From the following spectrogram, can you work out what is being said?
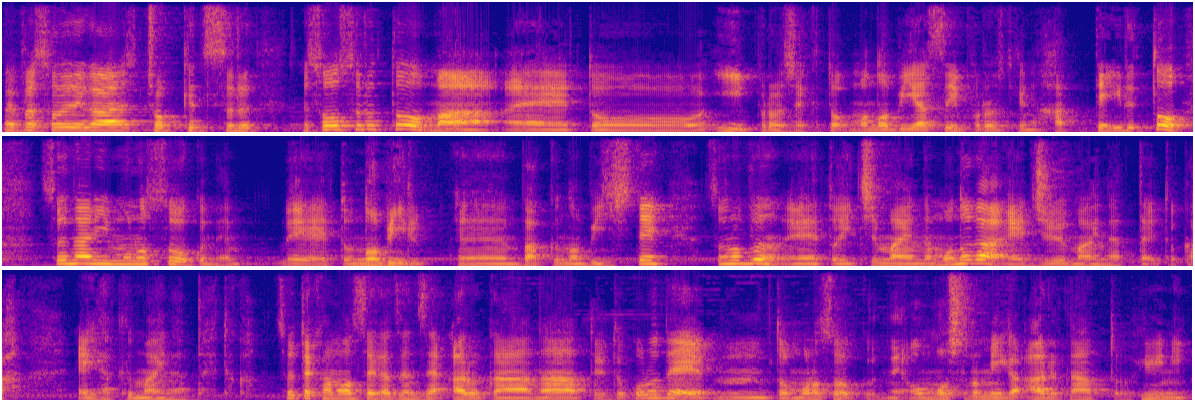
やっぱそれが直結する。そうすると、まあ、えっ、ー、と、いいプロジェクト、まあ、伸びやすいプロジェクトに貼っていると、それなりにものすごくね、えっ、ー、と、伸びる、えー、バック伸びして、その分、えっ、と、1万円のものが10万円になったりとか、100万円になったりとか、そういった可能性が全然あるかなというところで、うんと、ものすごくね、面白みがあるなというふうに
